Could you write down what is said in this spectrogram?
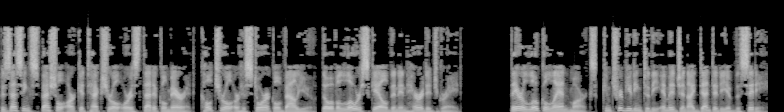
possessing special architectural or aesthetical merit cultural or historical value though of a lower scale than in heritage grade. They are local landmarks contributing to the image and identity of the city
